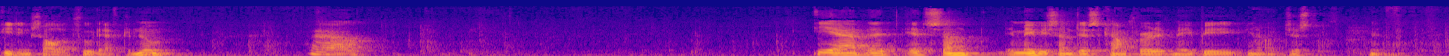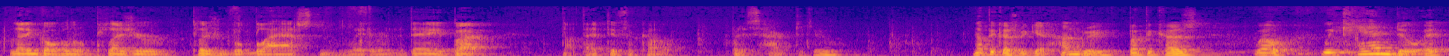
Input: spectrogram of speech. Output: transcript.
eating solid food afternoon. Well, yeah, it, it's some. It may be some discomfort. It may be you know just you know, letting go of a little pleasure, pleasurable blast later in the day, but not that difficult. But it's hard to do. Not because we get hungry, but because well, we can do it,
